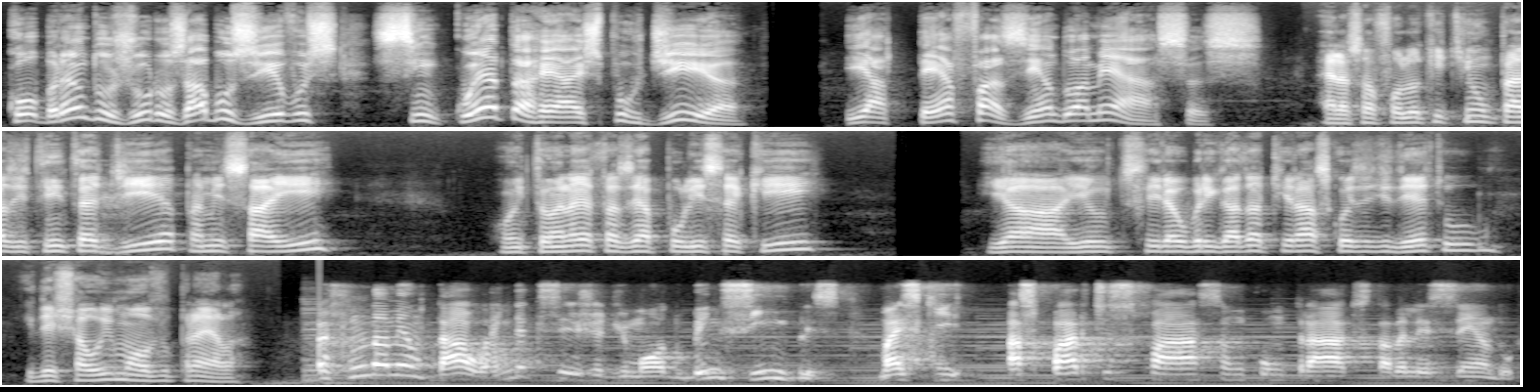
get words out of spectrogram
cobrando juros abusivos, 50 reais por dia e até fazendo ameaças. Ela só falou que tinha um prazo de 30 dias para me sair, ou então ela ia trazer a polícia aqui e aí eu seria obrigado a tirar as coisas de dentro e deixar o imóvel para ela. É fundamental, ainda que seja de modo bem simples, mas que as partes façam um contrato estabelecendo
